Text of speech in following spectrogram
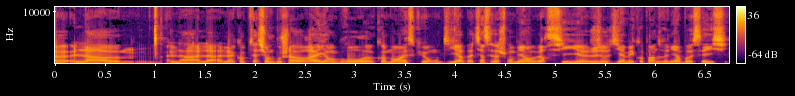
euh, la, euh, la, la, la, cooptation, le bouche à oreille. En gros, comment est-ce qu'on dit ah bah tiens c'est vachement bien Oversea, je dis à mes copains de venir bosser ici.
